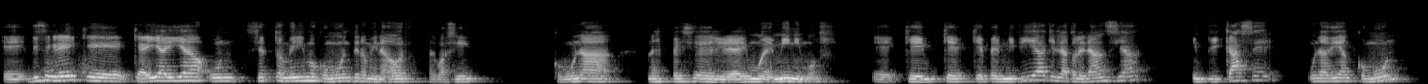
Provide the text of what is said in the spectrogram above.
Eh, dice Gray que, que ahí había un cierto mínimo común denominador, algo así, como una, una especie de liberalismo de mínimos, eh, que, que, que permitía que la tolerancia implicase una vida en común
